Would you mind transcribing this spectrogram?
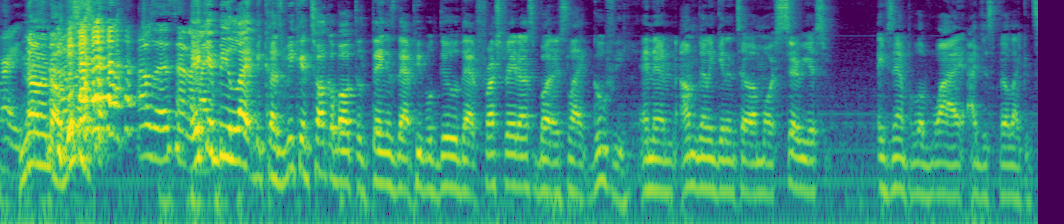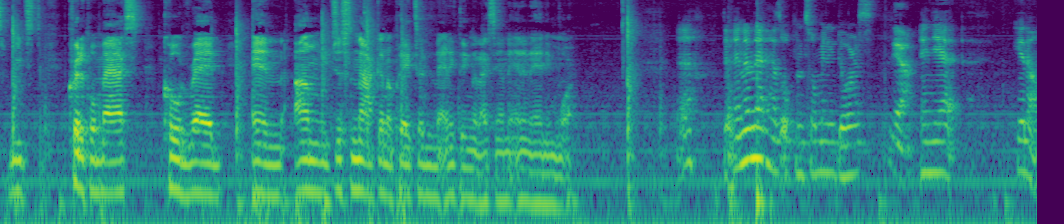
Right. No, no, no. I was, I was like, that's not it like, can be light because we can talk about the things that people do that frustrate us, but it's like goofy. And then I'm gonna get into a more serious example of why I just feel like it's reached critical mass, code red, and I'm just not gonna pay attention to anything that I see on the internet anymore. Eh, the internet has opened so many doors, Yeah. and yet, you know,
